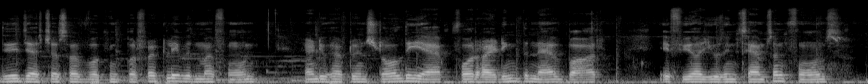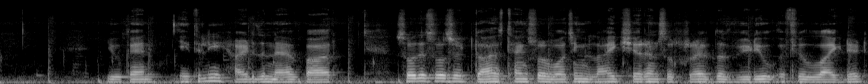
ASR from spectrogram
these gestures are working perfectly with my phone and you have to install the app for hiding the nav bar. If you are using samsung phones you can easily hide the nav bar. So this was it guys. Thanks for watching. Like share and subscribe the video if you liked it.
